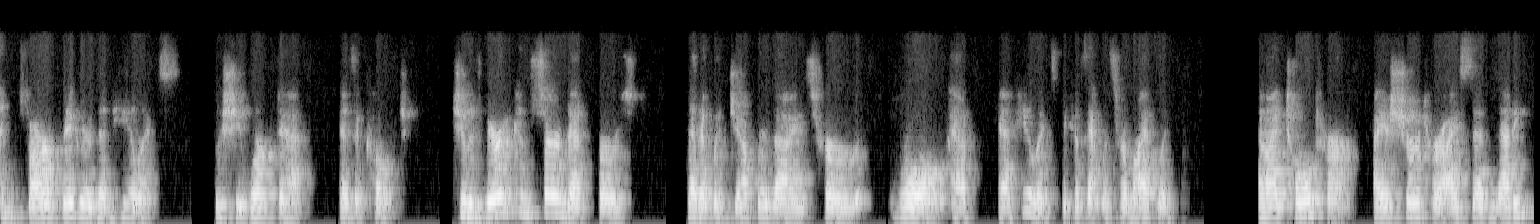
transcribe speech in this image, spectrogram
and far bigger than Helix, who she worked at as a coach. She was very concerned at first that it would jeopardize her role at, at Helix because that was her livelihood. And I told her, I assured her, I said, Nettie,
